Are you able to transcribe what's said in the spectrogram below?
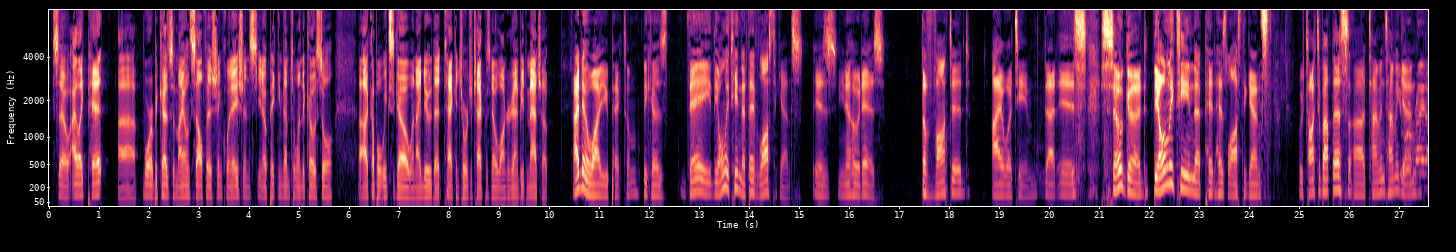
So I like Pitt uh, more because of my own selfish inclinations. You know, picking them to win the Coastal uh, a couple weeks ago when I knew that Tech and Georgia Tech was no longer going to be the matchup. I know why you picked them because they the only team that they've lost against is you know who it is, the vaunted Iowa team that is so good. The only team that Pitt has lost against. We've talked about this uh, time and time again. Right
